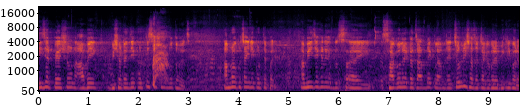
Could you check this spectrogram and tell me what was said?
নিজের প্যাশন আবেগ বিষয়টা দিয়ে করতেছে, সে উন্নত হয়েছে। আমরাও চাইলে করতে পারি। আমি যেখানে ছাগলের একটা জাত দেখলাম যে চল্লিশ হাজার টাকা করে বিক্রি করে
